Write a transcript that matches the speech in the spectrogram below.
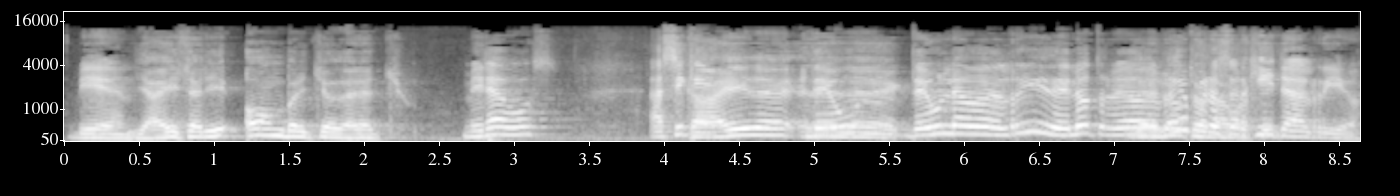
Bien. Y ahí salí hombre hecho derecho. Mirá vos. Así que Caí de- de, de- un, de- un lado del río y del otro lado del, Del río, pero lado, cerquita sí. del río.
